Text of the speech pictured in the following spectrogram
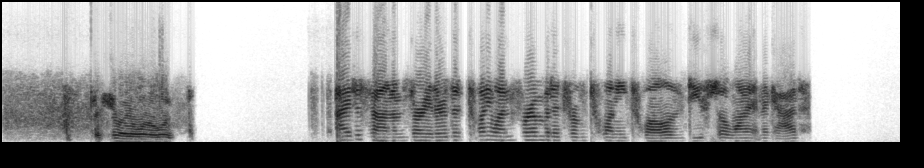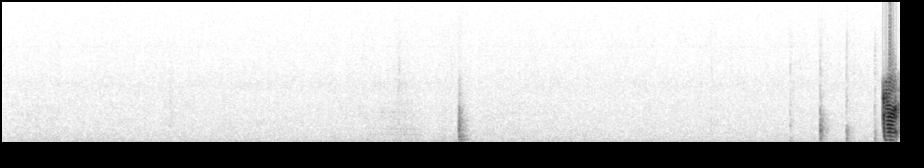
I sure I want to look. I just found, I'm sorry, there's a 21 for him, but it's from 2012. Do you still want it in the CAD? Mark.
